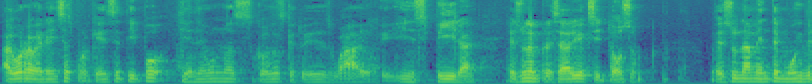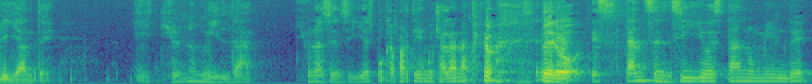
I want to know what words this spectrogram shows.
hago reverencias porque ese tipo tiene unas cosas que tú dices, wow, inspiran. Es un empresario exitoso, es una mente muy brillante y tiene una humildad y una sencillez, porque aparte tiene mucha lana, pero, pero es tan sencillo, es tan humilde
